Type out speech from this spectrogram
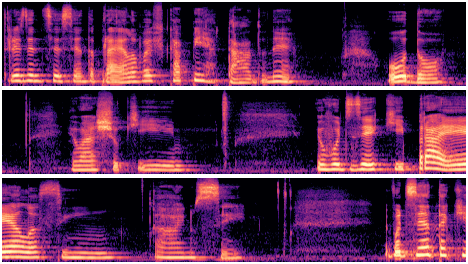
360 para ela vai ficar apertado, né? Ô dó. Eu acho que eu vou dizer que para ela, assim, ai, não sei. Eu vou dizer até que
